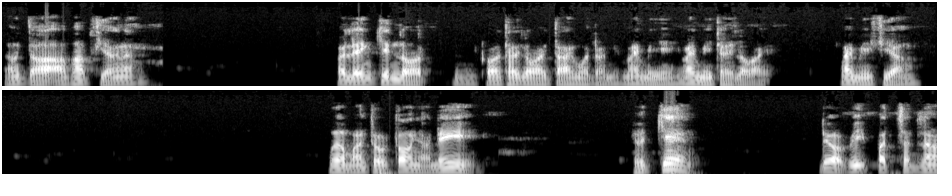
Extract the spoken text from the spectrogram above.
เราต่อเอาภาพเสียงนะไปเล็งกินหลอดก็ไทรอยตายหมดแล้วไม่มี ไม่มีไทรอย ไม่มีเสียง เมื่อมันถูกต้องอย่างนี้เห็นแจ้งเดี๋ยววิปัสสนา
